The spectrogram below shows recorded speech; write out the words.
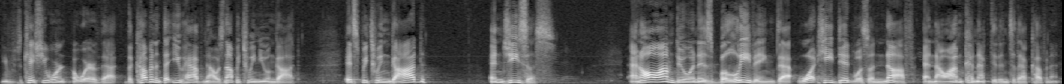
In case you weren't aware of that, the covenant that you have now is not between you and God, it's between God and Jesus. And all I'm doing is believing that what he did was enough, and now I'm connected into that covenant.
